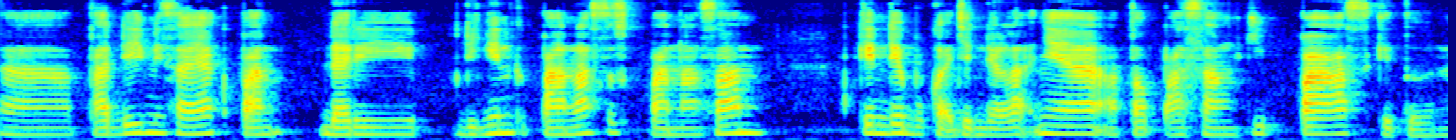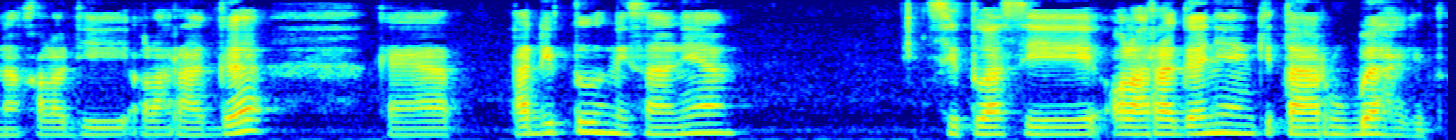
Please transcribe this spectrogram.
uh, tadi misalnya kepan dari dingin ke panas terus kepanasan mungkin dia buka jendelanya atau pasang kipas gitu. Nah kalau di olahraga kayak tadi tuh misalnya situasi olahraganya yang kita rubah gitu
